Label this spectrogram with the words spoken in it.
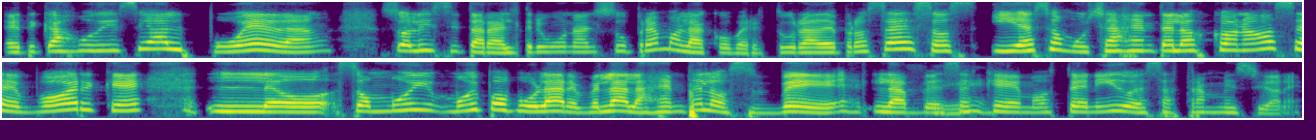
ética judicial puedan solicitar al Tribunal Supremo la cobertura de procesos y eso mucha gente los conoce porque lo, son muy, muy populares, ¿verdad? La gente los ve las veces que hemos tenido esas transmisiones.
